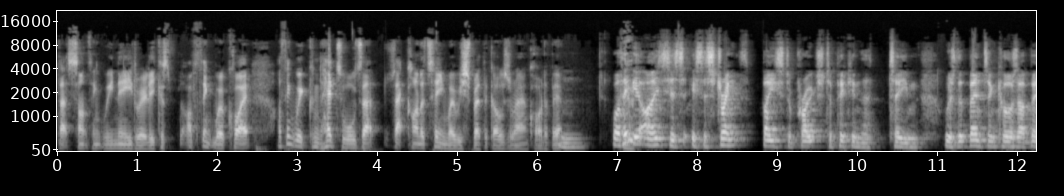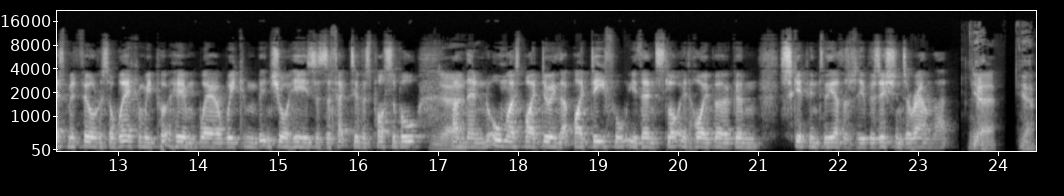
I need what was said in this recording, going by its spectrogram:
that's something we need really because I think we're quite. I think we can head towards that that kind of team where we spread the goals around quite a bit. Mm. Well, I think yeah. it, it's, just, it's a strength based approach to picking the team. Was that Benton is our best midfielder? So where can we put him where we can ensure he is as effective as possible? Yeah. And then almost by doing that by default, you then slotted Højbjerg and Skipp into the other two positions around that. Yeah, yeah.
